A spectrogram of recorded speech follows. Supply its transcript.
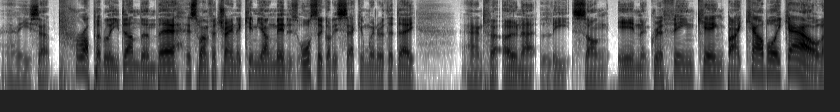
And he's uh, properly done them there. This one for trainer Kim Young Min, who's also got his second winner of the day. And for owner Lee Song In, Graphene King by Cowboy Cal,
